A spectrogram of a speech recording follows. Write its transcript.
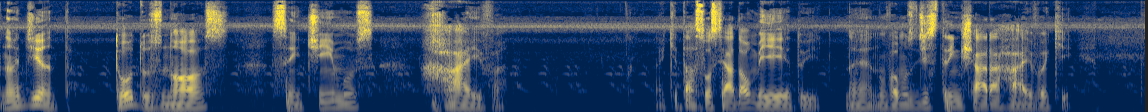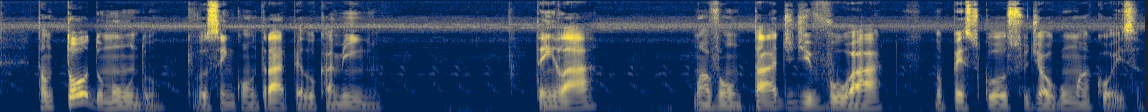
Não adianta. Todos nós sentimos raiva. Que está associado ao medo e né, não vamos destrinchar a raiva aqui. Então todo mundo que você encontrar pelo caminho tem lá uma vontade de voar no pescoço de alguma coisa.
